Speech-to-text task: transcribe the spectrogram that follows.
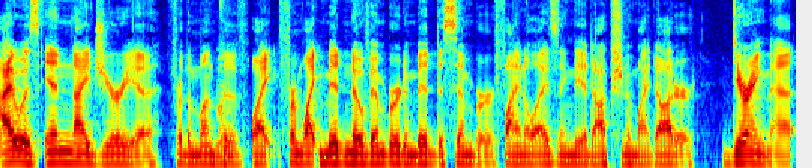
I was in Nigeria for the month right. of like from like mid November to mid December, finalizing the adoption of my daughter during that.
